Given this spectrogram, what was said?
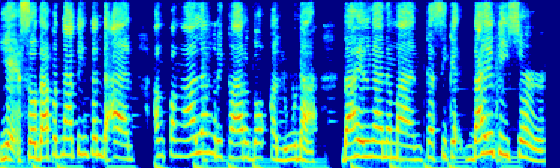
Yes, so dapat nating tandaan ang pangalang Ricardo Caluna dahil nga naman kasi dahil kay Sir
